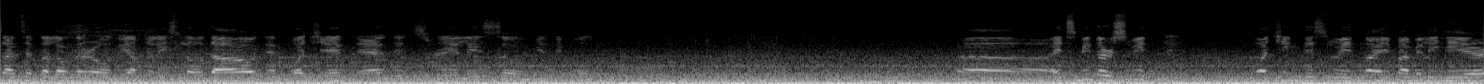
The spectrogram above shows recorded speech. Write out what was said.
Sunset along the road. We actually slow down and watch it, and it's really so beautiful. Uh, it's bittersweet watching this with my family here,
